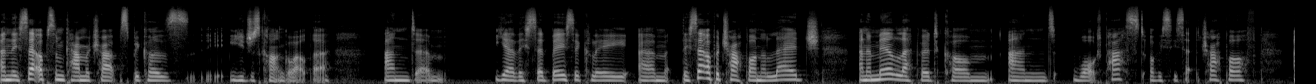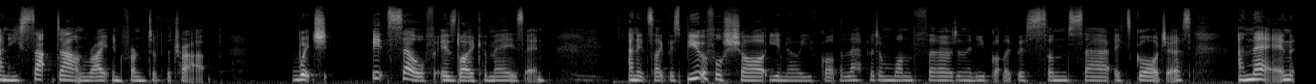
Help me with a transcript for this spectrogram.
and they set up some camera traps because you just can't go out there. And um, yeah, they said basically um, they set up a trap on a ledge, and a male leopard come and walked past. Obviously, set the trap off, and he sat down right in front of the trap, which itself is like amazing and it's like this beautiful shot you know you've got the leopard on one third and then you've got like this sunset. It's gorgeous. And then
